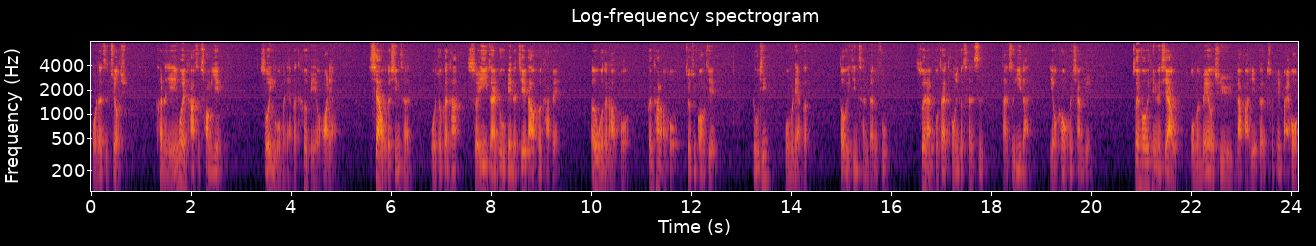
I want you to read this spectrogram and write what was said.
我认识 Josh，可能也因为他是创业，所以我们两个特别有话聊。下午的行程，我就跟他随意在路边的街道喝咖啡，而我的老婆。跟他老婆就去逛街。如今我们两个都已经成人夫，虽然不在同一个城市，但是依然有空会相约。最后一天的下午，我们没有去拉法叶跟春天百货，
